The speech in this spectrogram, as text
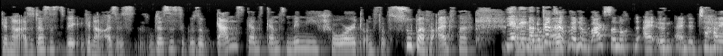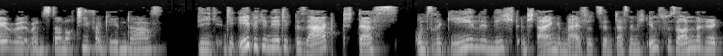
Genau, also das ist genau, also ist, das ist so ganz, ganz, ganz mini short und super vereinfacht. Ja, genau. Du kannst, wenn du magst, dann noch ein, irgendein Detail, wenn es da noch tiefer gehen darf. Die, die Epigenetik besagt, dass unsere Gene nicht in Stein gemeißelt sind, dass nämlich insbesondere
